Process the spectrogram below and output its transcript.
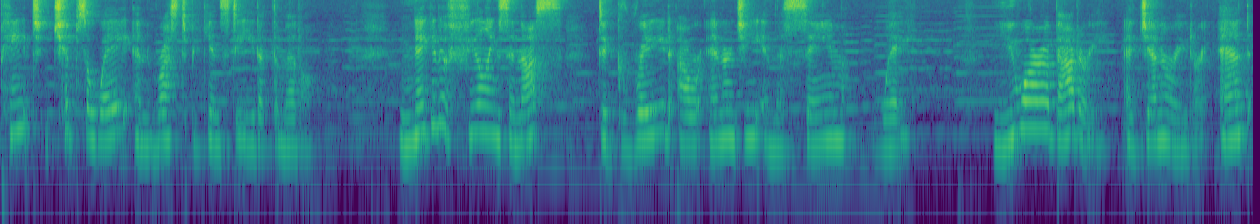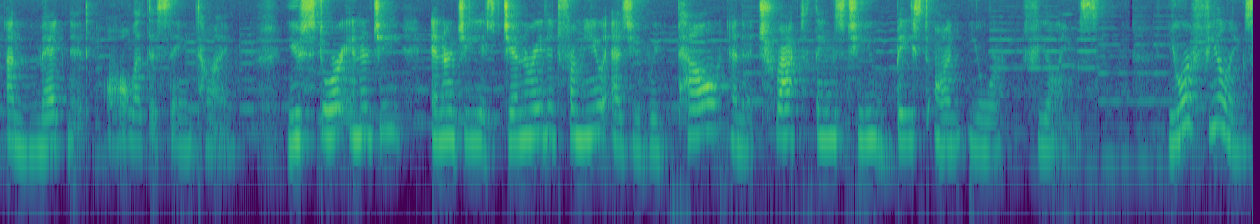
paint chips away and rust begins to eat at the metal. Negative feelings in us degrade our energy in the same way. You are a battery, a generator, and a magnet all at the same time. You store energy, energy is generated from you as you repel and attract things to you based on your feelings. Your feelings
